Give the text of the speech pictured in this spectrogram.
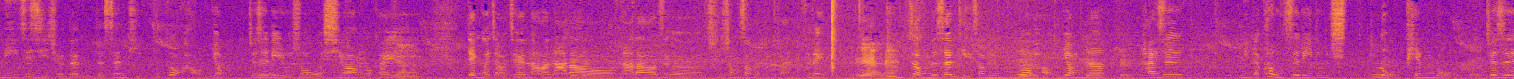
你自己觉得你的身体不够好用，就是例如说我希望我可以垫个脚尖，然后拿到拿到这个橱窗上的平板之类的，这种是身体上面不够好用呢，还是你的控制力度弱偏弱？就是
